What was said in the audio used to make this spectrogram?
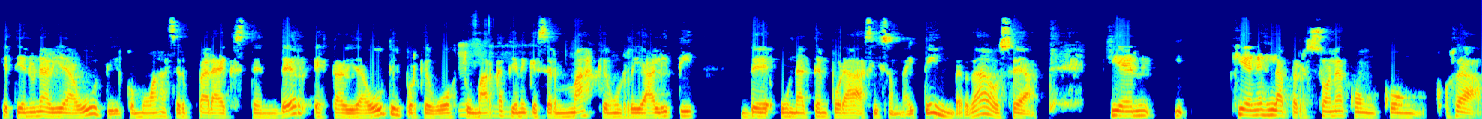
que tiene una vida útil, cómo vas a hacer para extender esta vida útil, porque vos, tu marca tiene que ser más que un reality de una temporada Season 19, ¿verdad? O sea, ¿quién, quién es la persona con, con, o sea,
